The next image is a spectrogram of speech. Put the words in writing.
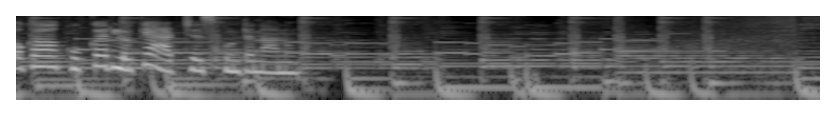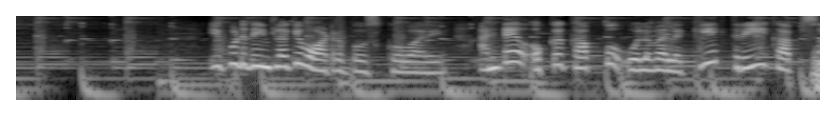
ఒక కుక్కర్లోకి యాడ్ చేసుకుంటున్నాను. ఇప్పుడు దీంట్లోకి వాటర్ పోసుకోవాలి. అంటే ఒక కప్పు ఉలవలకి త్రీ కప్స్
